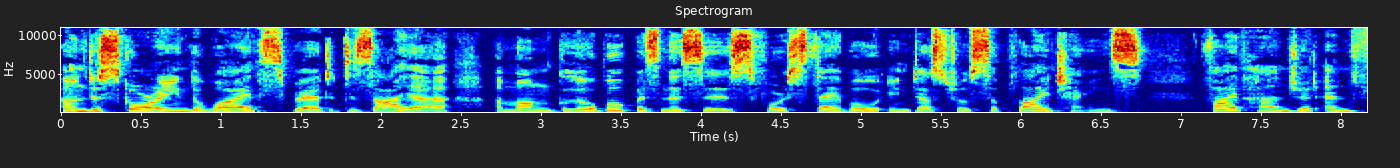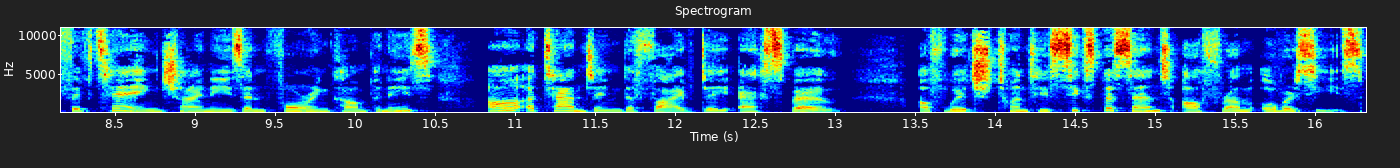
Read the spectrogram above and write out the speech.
underscoring the widespread desire among global businesses for stable industrial supply chains, 515 Chinese and foreign companies are attending the five-day expo, of which 26% are from overseas.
